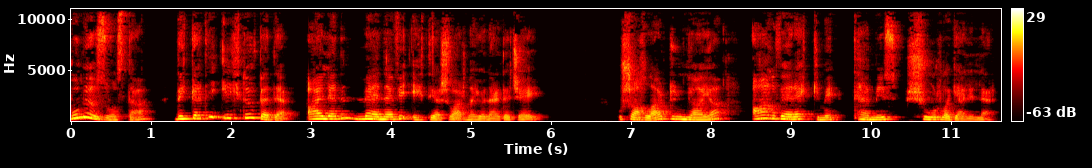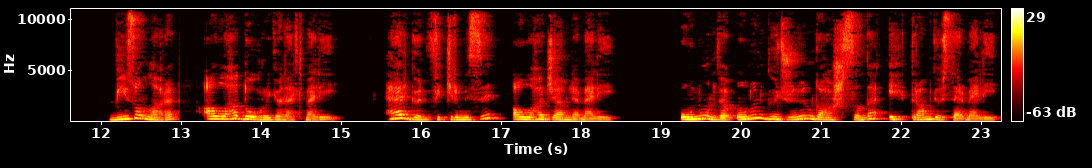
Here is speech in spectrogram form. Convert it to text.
Bu mövzumuzda diqqəti ilk növbədə ailənin mənəvi ehtiyaclarına yönəldəcəyik. Uşaqlar dünyaya ağ vərəq kimi təmiz şuurla gəlirlər. Biz onları Allaha doğru yönəltməliyik. Hər gün fikrimizi Allaha cəmləməliyik. Onun və onun gücünün qarşısında ehtiram göstərməliyik.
